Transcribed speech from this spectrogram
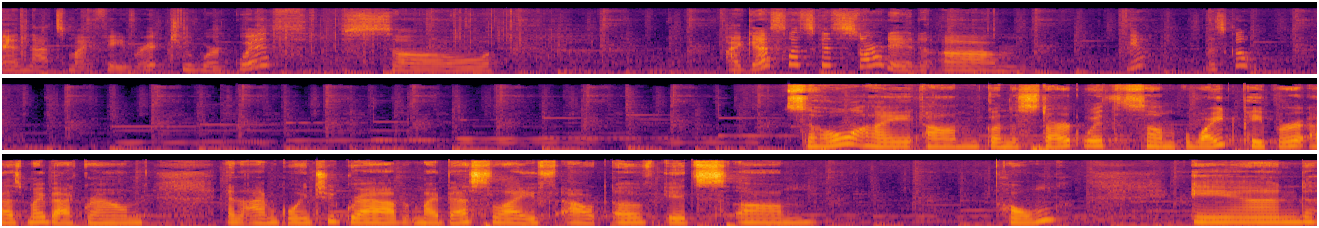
and that's my favorite to work with. So I guess let's get started. Um, yeah, let's go. So I am going to start with some white paper as my background and I'm going to grab my best life out of its um, home. And uh,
